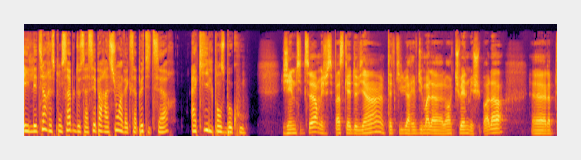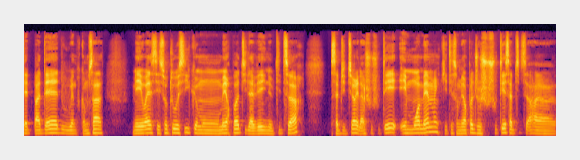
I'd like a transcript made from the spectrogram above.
et il les tient responsables de sa séparation avec sa petite sœur, à qui il pense beaucoup. J'ai une petite sœur, mais je sais pas ce qu'elle devient. Peut-être qu'il lui arrive du mal à l'heure actuelle, mais je suis pas là. Euh, elle a peut-être pas d'aide ou un truc comme ça. Mais ouais, c'est surtout aussi que mon meilleur pote, il avait une petite sœur. Sa petite sœur, il a chouchouté. Et moi-même, qui était son meilleur pote, je chouchoutais sa petite sœur. Euh,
